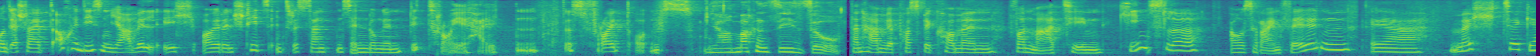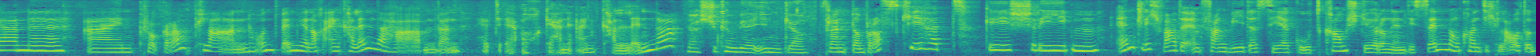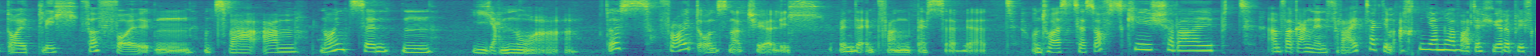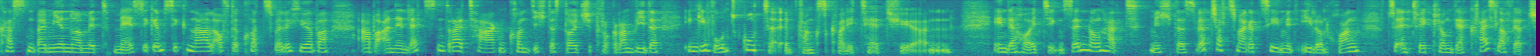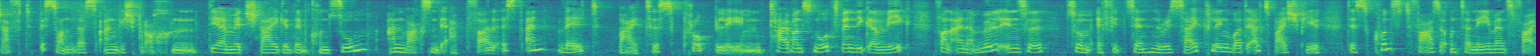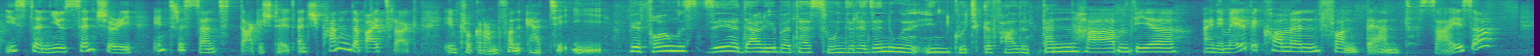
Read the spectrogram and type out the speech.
Und er schreibt, auch in diesem Jahr will ich euren stets interessanten Sendungen die Treue halten. Das freut uns. Ja, machen Sie so. Dann haben wir Post bekommen von Martin Kienzler aus Rheinfelden. Er möchte gerne ein Programmplan und wenn wir noch einen Kalender haben, dann hätte er auch gerne einen Kalender. Ja, schicken wir ihn gern. Frank Dombrowski hat geschrieben, endlich war der Empfang wieder sehr gut, kaum Störungen. Die Sendung konnte ich laut und deutlich verfolgen. Und zwar am 19. Januar. Das freut uns natürlich, wenn der Empfang besser wird. Und Horst Zersowski schreibt, am vergangenen Freitag, dem 8. Januar, war der Hörerbriefkasten bei mir nur mit mäßigem Signal auf der Kurzwelle hörbar, aber an den letzten drei Tagen konnte ich das deutsche Programm wieder in gewohnt guter Empfangsqualität hören. In der heutigen Sendung hat mich das Wirtschaftsmagazin mit Elon Huang zur Entwicklung der Kreislaufwirtschaft besonders angesprochen. Der mit steigendem Konsum anwachsende Abfall ist ein weltweit weites Problem. Taiwans notwendiger Weg von einer Müllinsel zum effizienten Recycling wurde als Beispiel des Kunstfaserunternehmens Far Eastern New Century interessant dargestellt. Ein spannender Beitrag im Programm von RTI. Wir freuen uns sehr darüber, dass unsere Sendungen Ihnen gut gefallen. Dann haben wir eine Mail bekommen von Bernd Seiser.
